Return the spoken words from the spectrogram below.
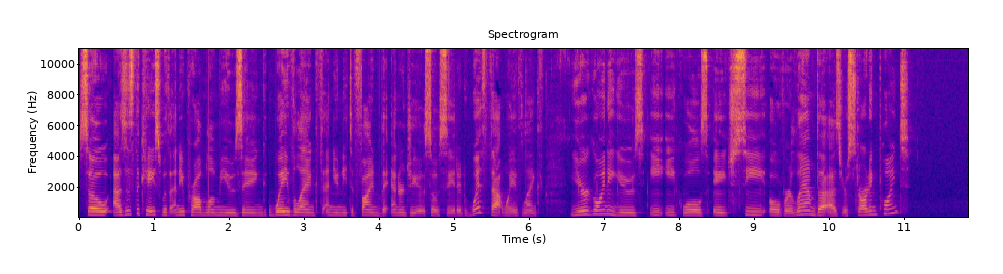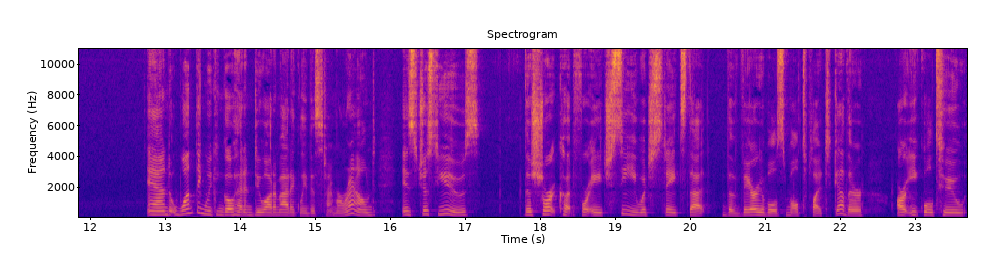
So, as is the case with any problem using wavelength and you need to find the energy associated with that wavelength, you're going to use E equals hc over lambda as your starting point. And one thing we can go ahead and do automatically this time around is just use the shortcut for hc, which states that the variables multiplied together are equal to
